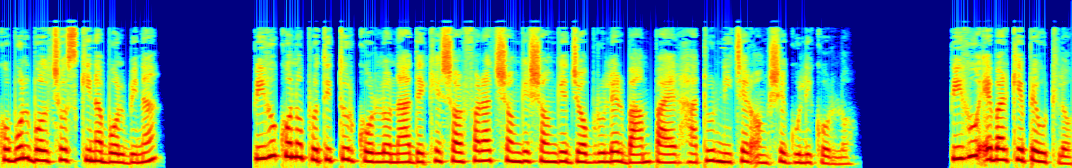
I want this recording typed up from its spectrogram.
কবুল বলছস কিনা বলবি না? পিহু কোনো প্রত্যুত্তর করল না, দেখে সরফারাজ সঙ্গে সঙ্গে জবরুলের বাম পায়ের হাঁটুর নিচের অংশে গুলি করল। পিহু এবার কেঁপে উঠল।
